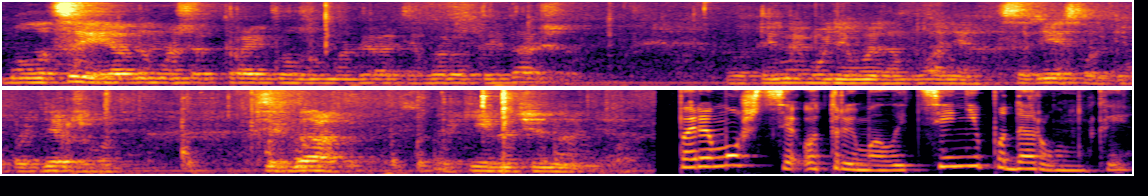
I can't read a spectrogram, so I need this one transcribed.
Молодцы, я думаю, что этот проект должен набирать обороты и дальше. Вот, и мы будем в этом плане содействовать и поддерживать всегда такие начинания. Переможці отримали цінні подарунки,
